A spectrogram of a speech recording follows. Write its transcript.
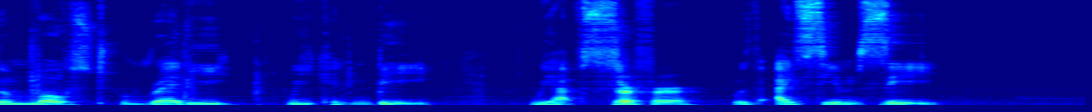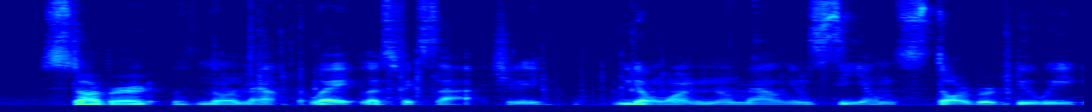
the most ready we can be. We have Surfer with Icium Z. Starbird with normal. Wait, let's fix that actually. We don't want Normalium Z on Starbird, do we?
